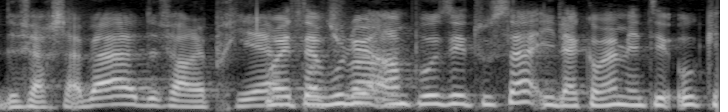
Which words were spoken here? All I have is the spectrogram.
de faire Shabbat, de faire la prière. Ouais, t'as voulu vois. imposer tout ça, il a quand même été ok.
